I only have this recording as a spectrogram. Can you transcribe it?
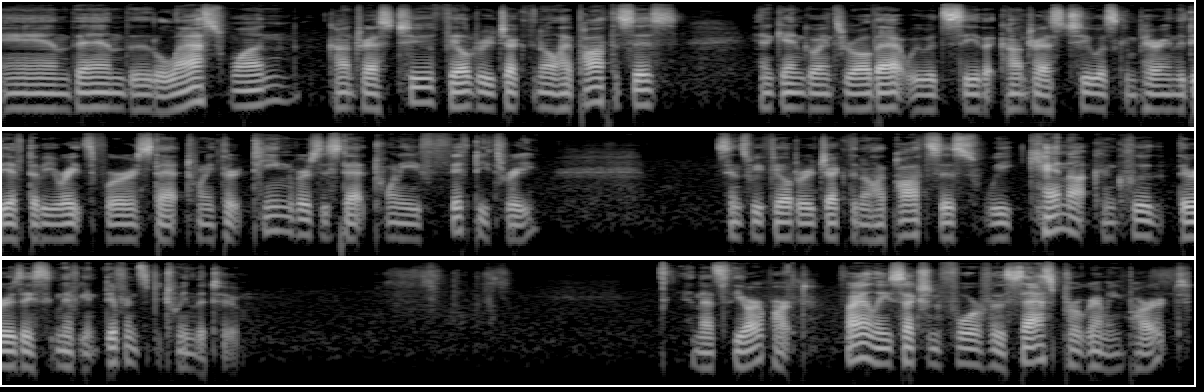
And then the last one, contrast 2, failed to reject the null hypothesis. And again, going through all that, we would see that contrast 2 was comparing the DFW rates for STAT 2013 versus STAT 2053. Since we failed to reject the null hypothesis, we cannot conclude that there is a significant difference between the two. and that's the R part. Finally, section 4 for the SAS programming part.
